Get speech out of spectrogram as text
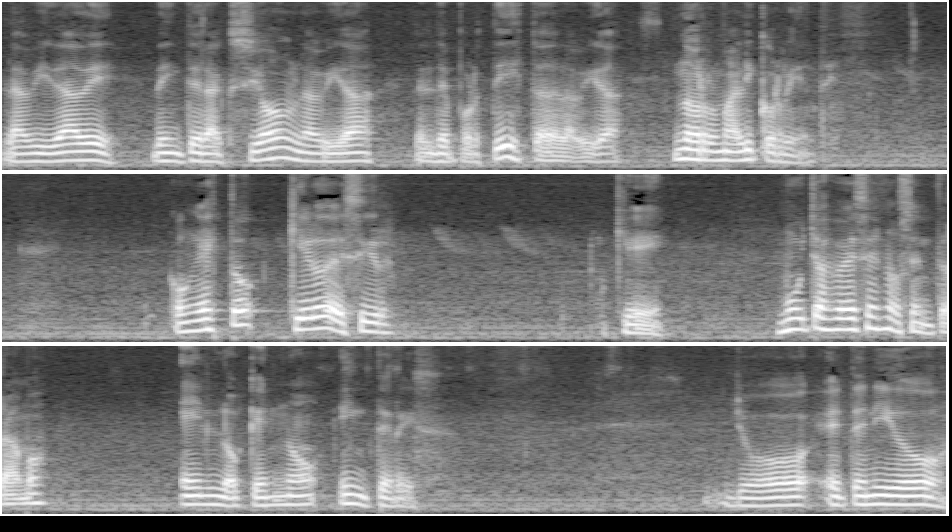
la vida de, de interacción, la vida del deportista, de la vida normal y corriente. Con esto quiero decir que muchas veces nos centramos en lo que no interesa. Yo he tenido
